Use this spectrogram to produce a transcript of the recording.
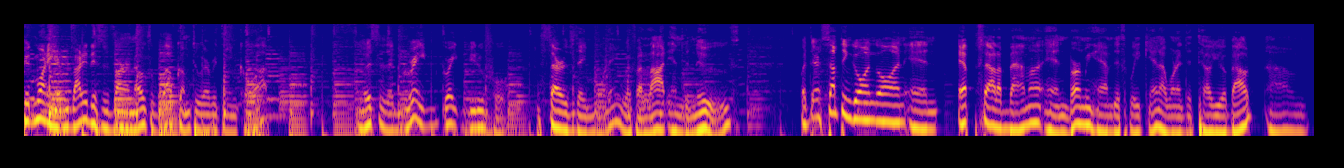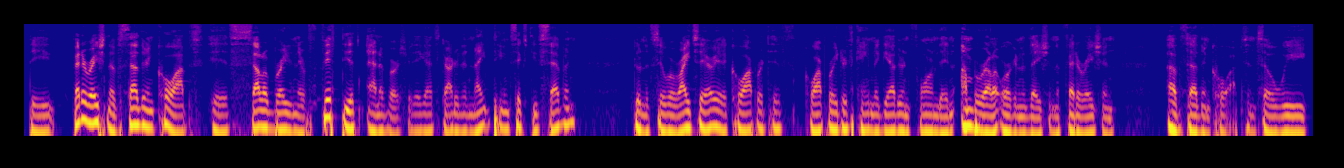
Good morning, everybody. This is Vernon Oakes. Welcome to Everything Co-op. This is a great, great, beautiful Thursday morning with a lot in the news. But there's something going on in Epes, Alabama, and Birmingham this weekend. I wanted to tell you about. Um, the Federation of Southern Co-ops is celebrating their 50th anniversary. They got started in 1967 during the civil rights era. The cooperatives, cooperators came together and formed an umbrella organization, the Federation of Southern Co-ops. And so we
